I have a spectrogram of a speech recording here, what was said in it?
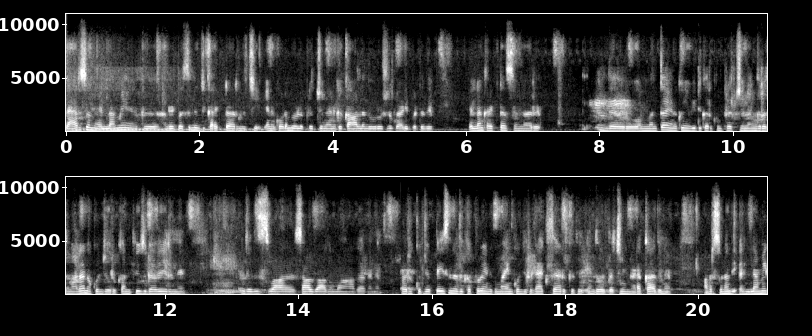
சார் சொன்ன எல்லாமே எனக்கு ஹண்ட்ரட் பர்சன்டேஜ் கரெக்டாக இருந்துச்சு. எனக்கு உடம்புல உள்ள பிரச்சனை எனக்கு காலில் இந்த ஒரு வருஷத்துக்கு அடிப்பட்டது எல்லாம் கரெக்டாக சொன்னார். இந்த ஒரு ஒன் மந்த்தாக எனக்கும் என் வீட்டுக்காருக்கும் பிரச்சனைங்கிறதுனால நான் கொஞ்சம் ஒரு கன்ஃபியூஸ்டாகவே இருந்தேன். இந்த இது ஸ்வா சால்வ் ஆகுமா ஆகாதுன்னு. அவர் கொஞ்சம் பேசினதுக்கப்புறம் எனக்கு மைண்ட் கொஞ்சம் ரிலாக்ஸாக இருக்குது. எந்த ஒரு பிரச்சனையும் நடக்காதுன்னு. அவர் சொன்னது எல்லாமே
